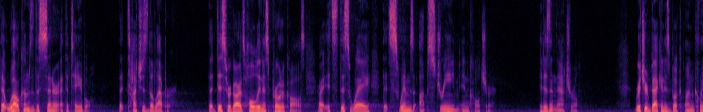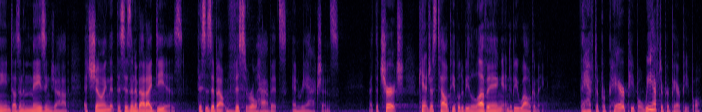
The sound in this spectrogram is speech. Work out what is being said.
that welcomes the sinner at the table, that touches the leper, that disregards holiness protocols, right? It's this way that swims upstream in culture. It isn't natural. Richard Beck, in his book Unclean, does an amazing job at showing that this isn't about ideas, this is about visceral habits and reactions. Right? The church can't just tell people to be loving and to be welcoming. They have to prepare people. We have to prepare people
